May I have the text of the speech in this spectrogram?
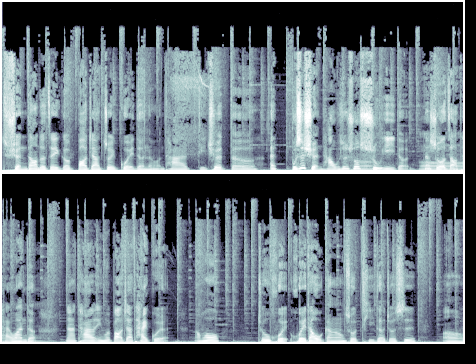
选到的这个报价最贵的呢，他的确得，哎、不是选他，我是说哦鼠疫的，那时候找台湾的。哦那他因为报价太贵了，然后就回回到我刚刚所提的，就是嗯，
